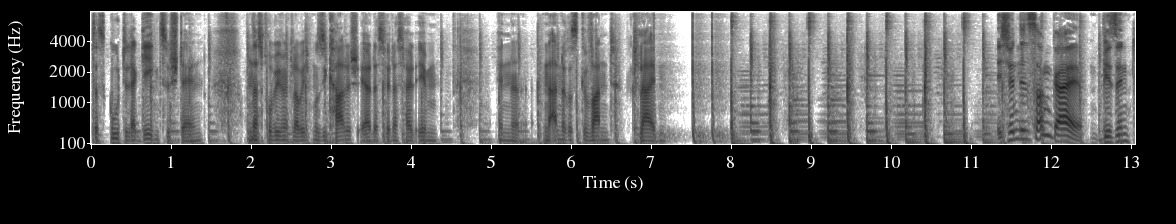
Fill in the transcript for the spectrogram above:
das Gute dagegen zu stellen. Und das probieren wir, glaube ich, musikalisch eher, dass wir das halt eben in ein anderes Gewand kleiden. Ich finde den Song geil. Wir sind,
